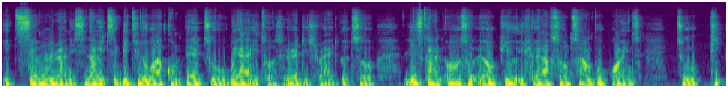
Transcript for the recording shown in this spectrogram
it's 700 and you see now it's a bit lower compared to where it was reddish right? Good. So this can also help you if you have some sample points to pick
